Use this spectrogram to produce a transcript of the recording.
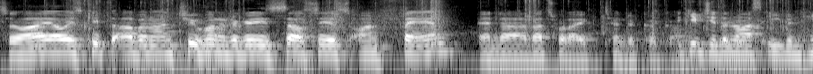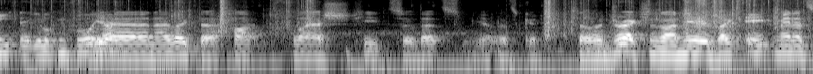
So I always keep the oven on 200 degrees Celsius on fan, and uh, that's what I tend to cook on. It gives you the nice even heat that you're looking for. Yeah, Yeah. and I like the hot flash heat, so that's yeah, that's good. So the directions on here is like eight minutes.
